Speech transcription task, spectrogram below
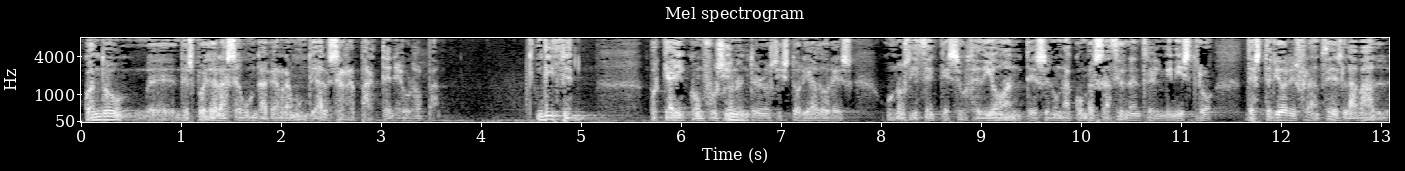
cuando eh, después de la Segunda Guerra Mundial se reparte en Europa. Dicen, porque hay confusión entre los historiadores, unos dicen que sucedió antes en una conversación entre el ministro de Exteriores francés Laval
